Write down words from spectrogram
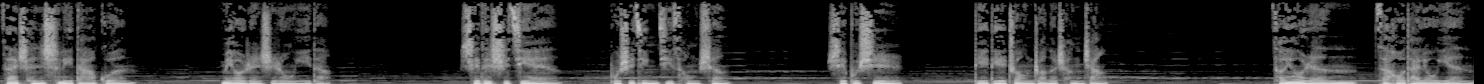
在城市里打滚，没有人是容易的。谁的世界？不是荆棘丛生，谁不是跌跌撞撞的成长？曾有人在后台留言：“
